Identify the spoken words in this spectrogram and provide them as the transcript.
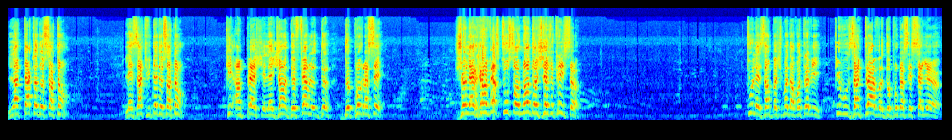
l'attaque de Satan, les activités de Satan qui empêchent les gens de faire le, de, de progresser. Je les renverse tous au nom de Jésus-Christ. Tous les empêchements dans votre vie qui vous entravent de progresser, Seigneur,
